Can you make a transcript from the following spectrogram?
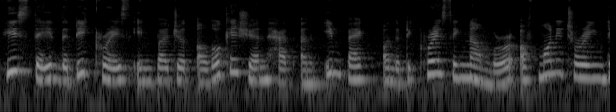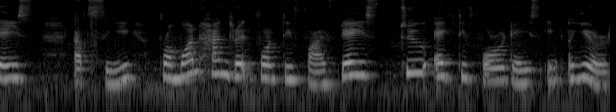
He stated the decrease in budget allocation had an impact on the decreasing number of monitoring days at sea from 145 days to 84 days in a year.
